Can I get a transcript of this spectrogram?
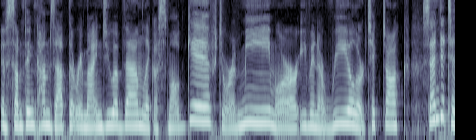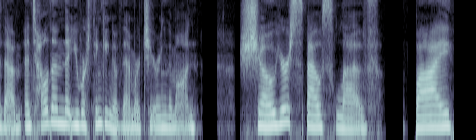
If something comes up that reminds you of them, like a small gift or a meme or even a reel or TikTok, send it to them and tell them that you were thinking of them or cheering them on. Show your spouse love by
